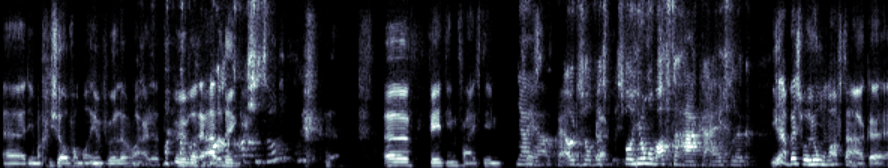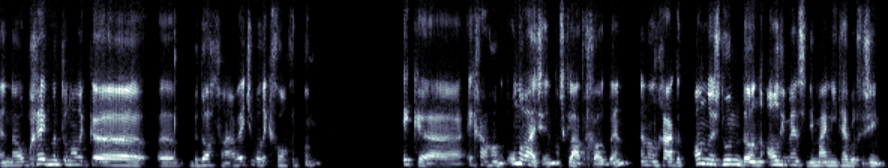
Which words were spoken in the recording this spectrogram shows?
Uh, die mag je zelf allemaal invullen, maar dat kun je wel raden, denk ik. was je toen? uh, 14, 15. Ja, ja, oké. Oh, dus al best, best wel jong om af te haken eigenlijk. Ja, best wel jong om af te haken. En uh, op een gegeven moment toen had ik bedacht van, weet je wat ik gewoon ga doen? Ik, ik ga gewoon het onderwijs in als ik later groot ben. En dan ga ik het anders doen dan al die mensen die mij niet hebben gezien.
